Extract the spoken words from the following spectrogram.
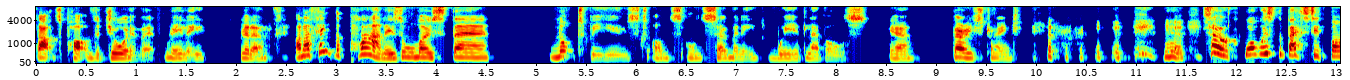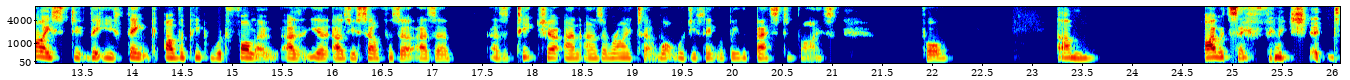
that's part of the joy of it really you know. And i think the plan is almost there not to be used on on so many weird levels. Yeah very strange. Yeah. So what was the best advice do, that you think other people would follow as you as yourself as a as a as a teacher and as a writer? What would you think would be the best advice for um I would say finish it.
